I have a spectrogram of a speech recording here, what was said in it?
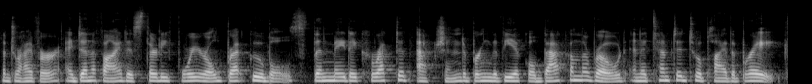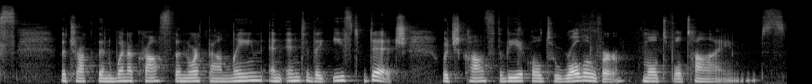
The driver, identified as 34 year old Brett Goebbels, then made a corrective action to bring the vehicle back on the road and attempted to apply the brakes. The truck then went across the northbound lane and into the east ditch, which caused the vehicle to roll over multiple times.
